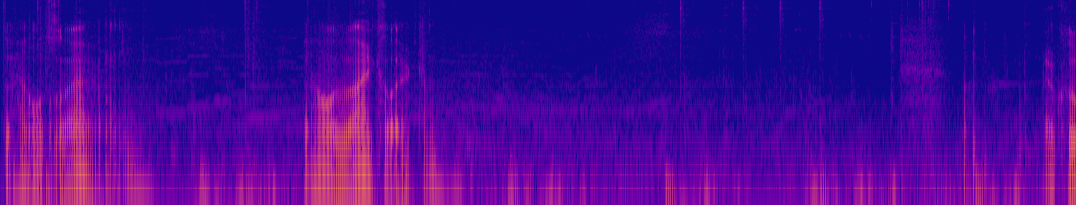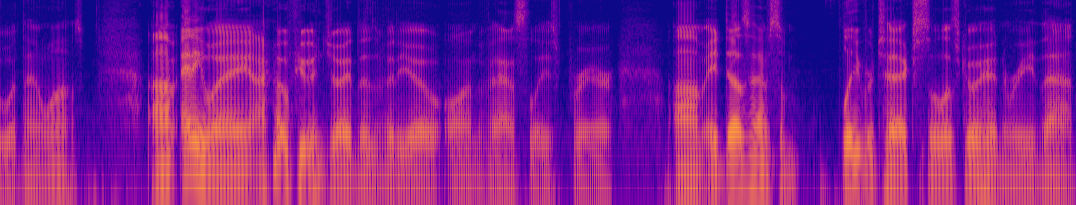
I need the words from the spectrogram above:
the hell is that? The hell did I click? Clue what that was. Um, anyway, I hope you enjoyed this video on Vasily's Prayer. Um, it does have some flavor text, so let's go ahead and read that.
